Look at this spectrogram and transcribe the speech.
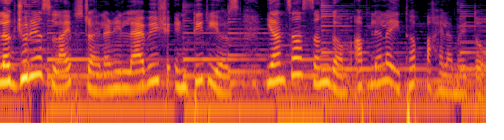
लक्झुरियस लाईफस्टाईल आणि लॅविश इंटिरियर्स यांचा संगम आपल्याला इथं पाहायला मिळतो.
